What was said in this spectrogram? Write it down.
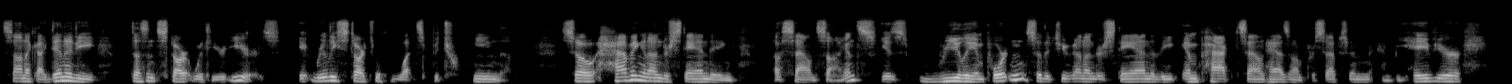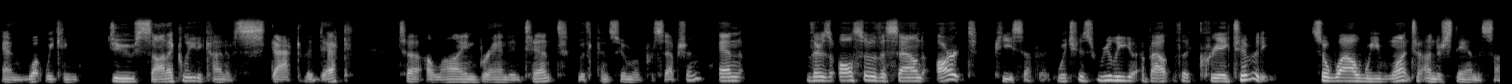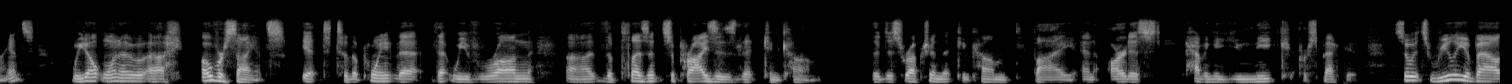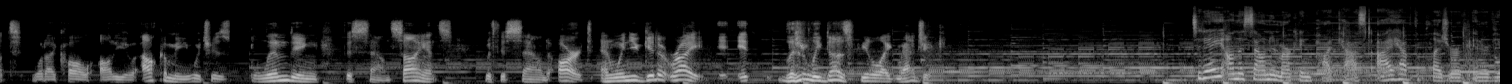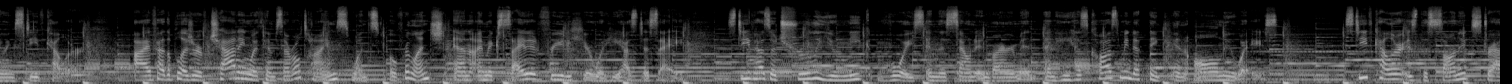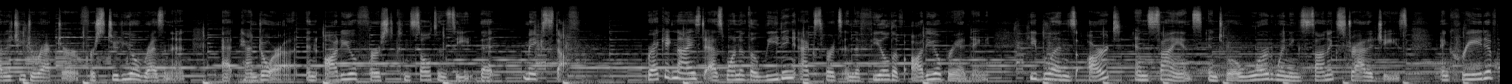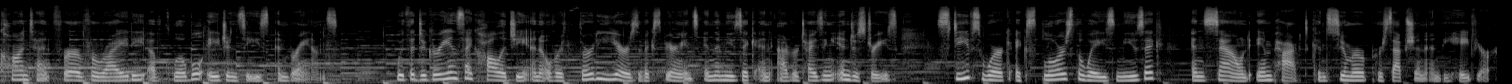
Sonic identity doesn't start with your ears, it really starts with what's between them. So, having an understanding of sound science is really important so that you can understand the impact sound has on perception and behavior and what we can do sonically to kind of stack the deck to align brand intent with consumer perception. And there's also the sound art piece of it, which is really about the creativity. So while we want to understand the science, we don't want to uh, over science it to the point that that we've wrung uh, the pleasant surprises that can come, the disruption that can come by an artist having a unique perspective. So it's really about what I call audio alchemy, which is blending this sound science with this sound art. And when you get it right, it, it literally does feel like magic. Today on the Sound In Marketing Podcast, I have the pleasure of interviewing Steve Keller. I've had the pleasure of chatting with him several times, once over lunch, and I'm excited for you to hear what he has to say. Steve has a truly unique voice in this sound environment, and he has caused me to think in all new ways. Steve Keller is the Sonic Strategy Director for Studio Resonate at Pandora, an audio first consultancy that makes stuff. Recognized as one of the leading experts in the field of audio branding, he blends art and science into award winning sonic strategies and creative content for a variety of global agencies and brands. With a degree in psychology and over 30 years of experience in the music and advertising industries, Steve's work explores the ways music and sound impact consumer perception and behavior.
